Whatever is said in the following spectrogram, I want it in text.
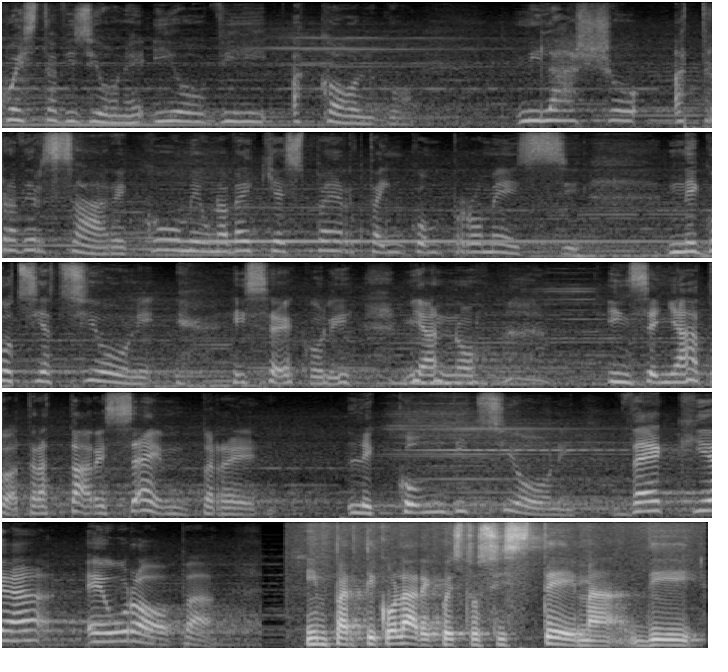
questa visione io vi accolgo mi lascio attraversare come una vecchia esperta in compromessi, negoziazioni. I secoli mi hanno insegnato a trattare sempre le condizioni. Vecchia Europa. In particolare questo sistema di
